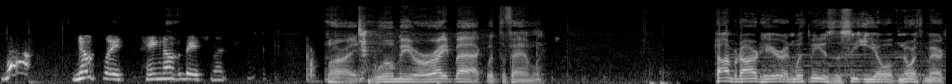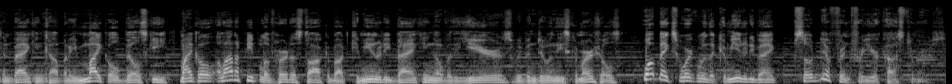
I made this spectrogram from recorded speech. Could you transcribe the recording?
yeah. No place. Hanging out in the basement. All right, we'll be right back with the family. Tom Barnard here, and with me is the CEO of North American Banking Company, Michael Bilski. Michael, a lot of people have heard us talk about community banking over the years. We've been doing these commercials. What makes working with a community bank so different for your customers?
